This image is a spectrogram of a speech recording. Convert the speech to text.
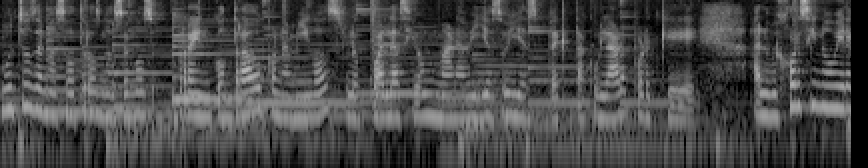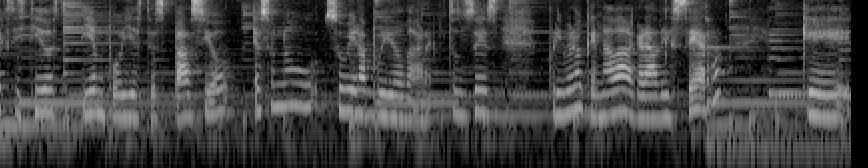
Muchos de nosotros nos hemos reencontrado con amigos, lo cual ha sido maravilloso y espectacular porque a lo mejor si no hubiera existido este tiempo y este espacio, eso no se hubiera podido dar. Entonces, primero que nada, agradecer que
